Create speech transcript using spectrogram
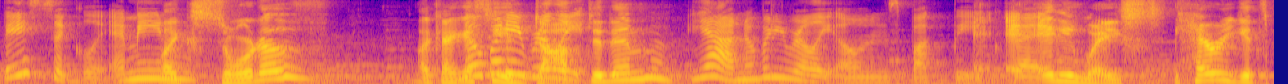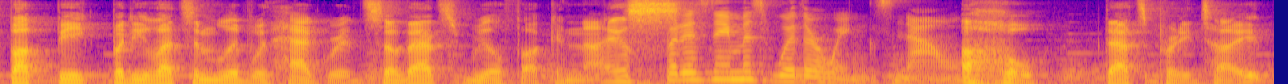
Basically. I mean, Like, sort of? Like, I guess he Nobody really- adopted him? yeah, nobody really owns Buckbeak. But, Anyways, Harry gets Buckbeak, but he lets him live with Hagrid, so that's real fucking nice. but his name is Witherwings now. oh, that's pretty tight.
